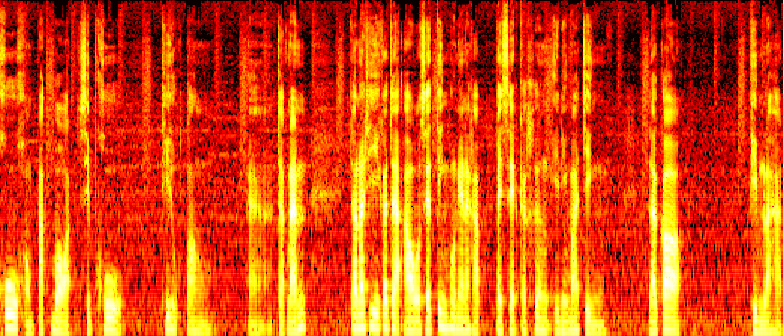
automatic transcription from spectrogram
คู่ของปลั๊กบอร์ด10 คู่ที่ถูกต้องอ่าจากนั้นเจ้าหน้าที่ก็จะเอาเซตติ้งพวกนี้นะครับ ไปเซตกับเครื่อง Enigma จริง แล้วก็ พิมพ์รหัส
